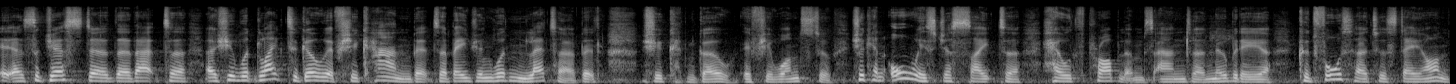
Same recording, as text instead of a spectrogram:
uh uh, that she would like to go if she can, but Beijing wouldn't let her. But she can go if she wants to. She can always just cite uh, health problems, and uh, nobody uh, could force her to stay on.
